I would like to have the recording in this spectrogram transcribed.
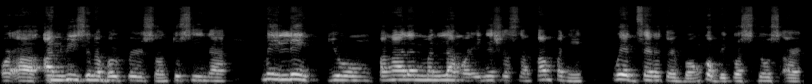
Or uh, unreasonable person to see na may link yung pangalan man lang or initials ng company with Senator Bongo because those are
